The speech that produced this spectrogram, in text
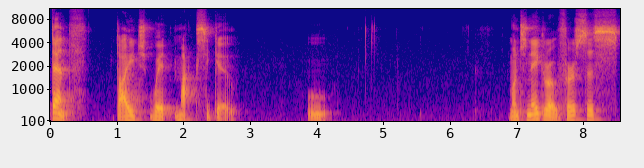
10th, tied with Mexico. Ooh. Montenegro versus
